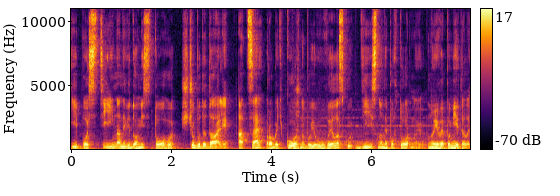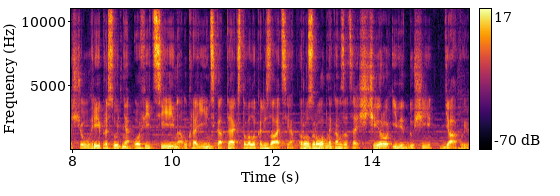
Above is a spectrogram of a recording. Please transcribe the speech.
і постійна невідомість того, що буде далі. А це робить кожну бойову вилазку дійсно неповторною. Ну і ви помітили, що у грі присутня офіційна українська текстова локалізація. Розробникам за це щиро і від душі дякую.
